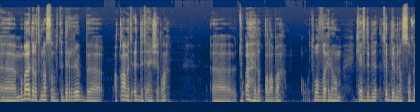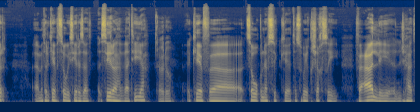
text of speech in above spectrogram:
آه، مبادرة منصة متدرب آه، أقامت عدة أنشطة آه، تؤهل الطلبة وتوضح لهم كيف تبدأ, تبدأ من الصفر آه، مثل كيف تسوي سيرة ذات سيرة ذاتية حلو كيف آه، تسوق نفسك تسويق شخصي فعال للجهات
